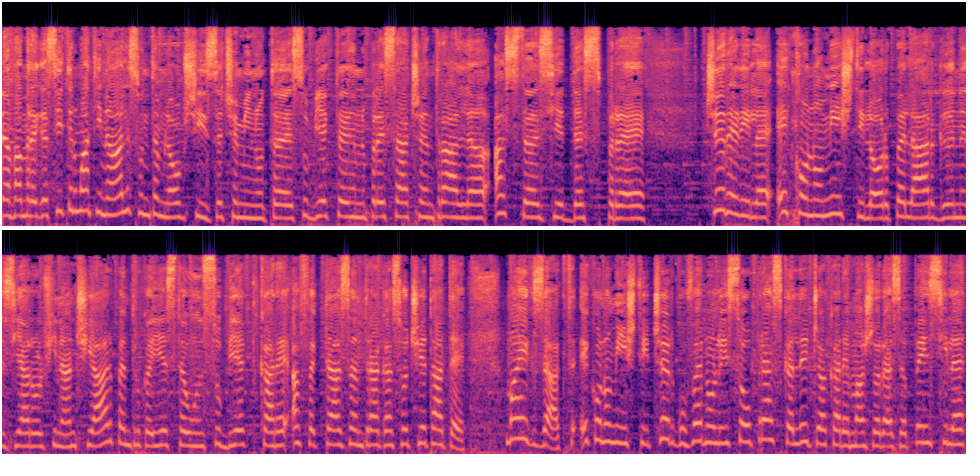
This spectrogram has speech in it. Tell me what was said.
Bine v-am regăsit în matinal, suntem la 8 și 10 minute. Subiecte în presa centrală astăzi despre cererile economiștilor pe larg în ziarul financiar, pentru că este un subiect care afectează întreaga societate. Mai exact, economiștii cer guvernului să oprească legea care majorează pensiile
